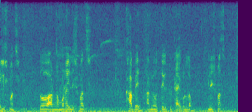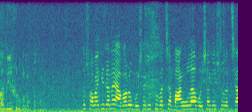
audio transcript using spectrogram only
ইলিশ মাছ। তো আর নমুনা ইলিশ মাছ খাবে আমি ওর থেকে একটু ট্রাই করলাম। ইলিশ মাছটা দিয়ে শুরু করলাম প্রথমে। তো সবাইকে জানাই আবারও বৈশাখের শুভেচ্ছা বাংলা বৈশাখের শুভেচ্ছা।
